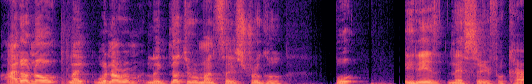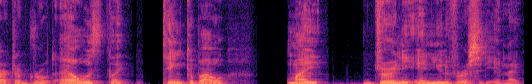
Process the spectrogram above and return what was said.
I don't know, like we're not like not to romanticize struggle, but it is necessary for character growth. I always like think about my journey in university and like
